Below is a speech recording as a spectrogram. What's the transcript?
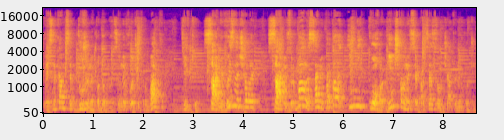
І лісникам це дуже не подобається. Вони хочуть рубати, тільки самі визначили, самі зрубали, самі продали, і нікого іншого вони цей процес залучати не хочуть.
